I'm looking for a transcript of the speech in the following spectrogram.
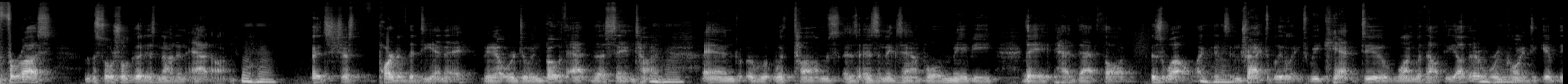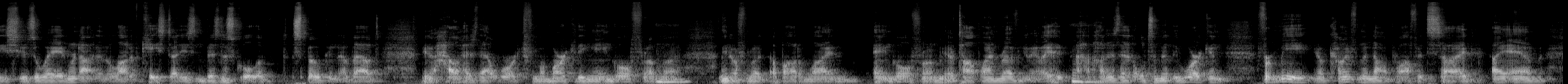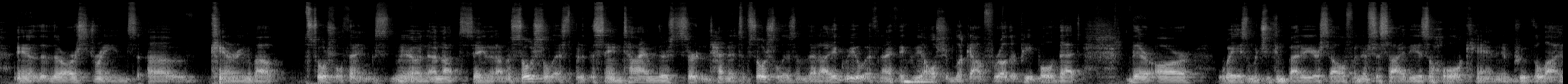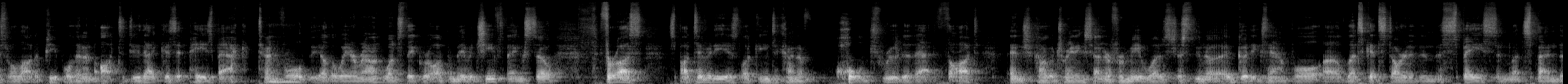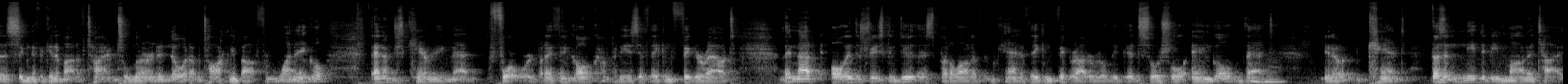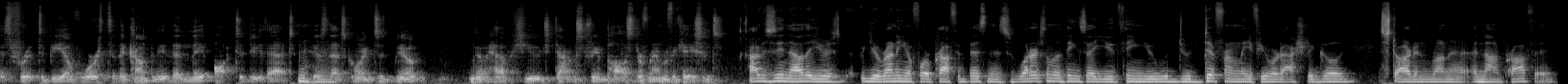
for us, the social good is not an add-on. Mm-hmm it's just part of the DNA. You know, we're doing both at the same time. Mm-hmm. And w- with Tom's, as, as, an example, maybe they had that thought as well. Like mm-hmm. it's intractably linked. We can't do one without the other. Mm-hmm. We're going to give these shoes away, and we're not. And a lot of case studies in business school have spoken about, you know, how has that worked from a marketing angle, from a, mm-hmm. you know, from a, a, bottom line angle, from you know, top line revenue. Like, mm-hmm. how does that ultimately work? And for me, you know, coming from the nonprofit side, I am, you know, there are strains of caring about social things. You know, and I'm not saying that I'm a socialist, but at the same time, there's certain tenets of socialism that I agree with, and I think we mm-hmm. all should look out for other people. That there are ways in which you can better yourself, and if society as a whole can improve the lives of a lot of people, then it ought to do that because it pays back tenfold mm-hmm. the other way around once they grow up and they've achieved things. So, for us, Spotivity is looking to kind of hold true to that thought and Chicago Training Center for me was just you know a good example of let's get started in this space and let's spend a significant amount of time to learn and know what I'm talking about from one angle, and I'm just carrying that forward. But I think all companies, if they can figure out, and not all industries can do this, but a lot of them can, if they can figure out a really good social angle that mm-hmm. you know can't doesn't need to be monetized for it to be of worth to the company, then they ought to do that because mm-hmm. that's going to you know you know have huge downstream positive ramifications. Obviously, now that you're you're running a for-profit business, what are some of the things that you think you would do differently if you were to actually go start and run a, a nonprofit?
